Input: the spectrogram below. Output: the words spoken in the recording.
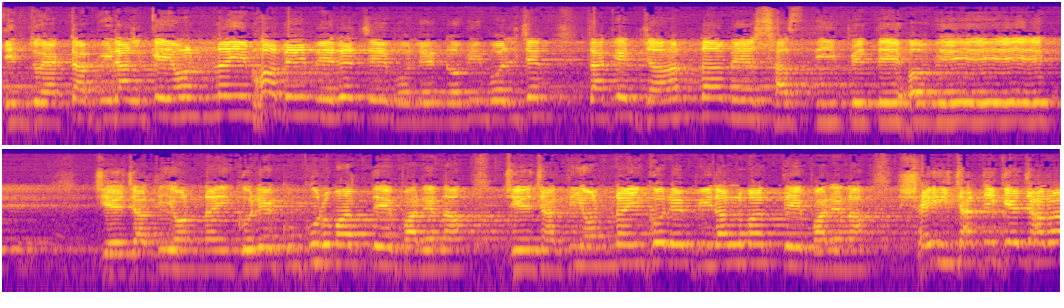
কিন্তু একটা বিড়ালকে অন্যায় ভাবে মেরেছে বলে নবী বলছেন, তাকে জাহান নামে শাস্তি পেতে হবে। যে জাতি অন্যায় করে কুকুর মারতে পারে না, যে জাতি অন্যায় করে বিড়াল মারতে পারে না, সেই জাতিকে যারা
